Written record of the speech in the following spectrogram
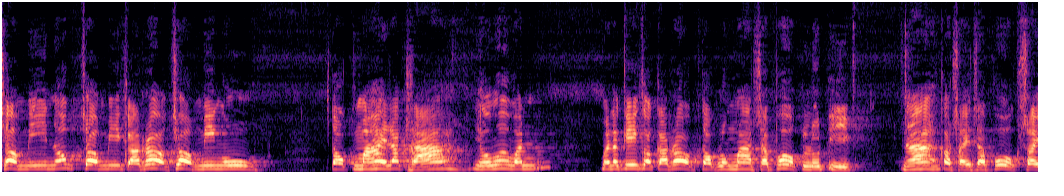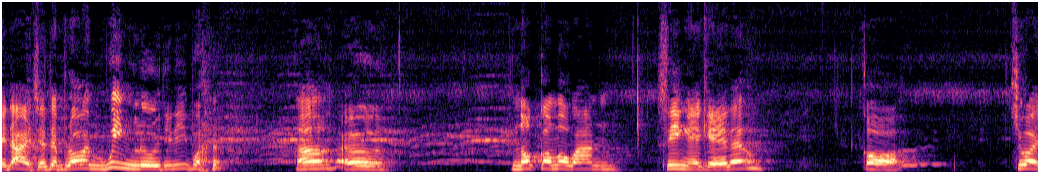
ชอบมีนก ชอบมีกระรอก ชอบมีงู ตกมาให้รักษาโยมเมื่อวันเมื่อกี้ก็กระรอกตกลงมาสะโพกหลุดอีกนะก็ใส่สะโพกใส่ได้เสร็จเรียบร้อยวิ่งเลยทีนี้พออ่าเออนกก็เมื่อวานซีแงแก่แล้ว ก็ช่วย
